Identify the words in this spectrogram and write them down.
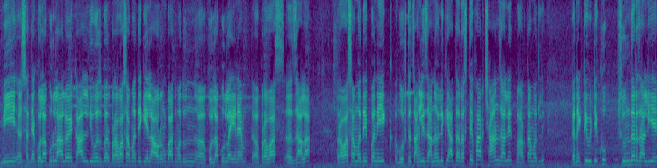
मी सध्या कोल्हापूरला आलो आहे काल दिवसभर प्रवासामध्ये गेला. औरंगाबादमधून कोल्हापूरला येण्या प्रवास झाला. प्रवासामध्ये पण एक गोष्ट चांगली जाणवली की आता रस्ते फार छान झालेत भारतामधले. कनेक्टिव्हिटी खूप सुंदर झाली आहे.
